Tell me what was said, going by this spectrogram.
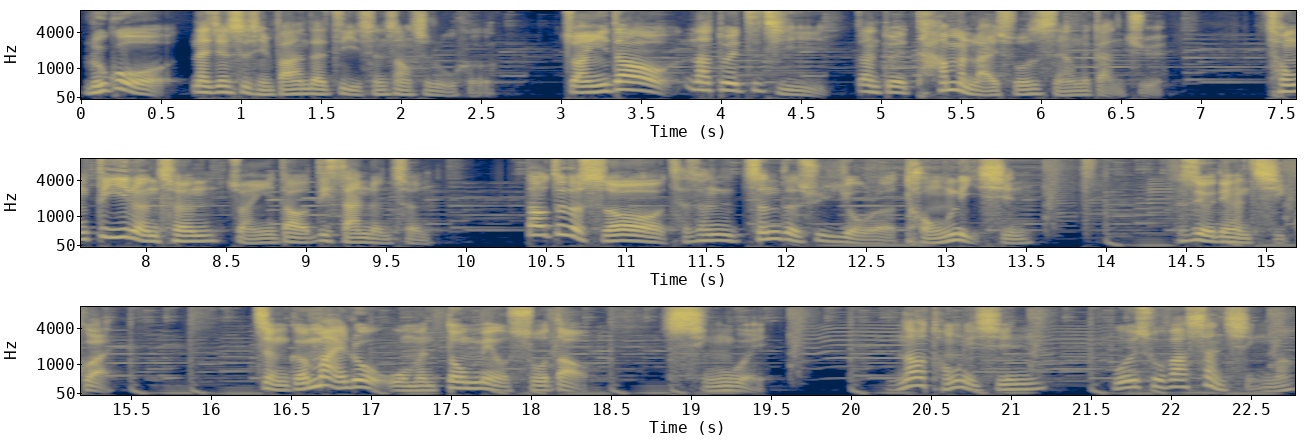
如果那件事情发生在自己身上是如何。转移到那对自己，但对他们来说是怎样的感觉？从第一人称转移到第三人称，到这个时候才算是真的去有了同理心。可是有点很奇怪，整个脉络我们都没有说到行为，难道同理心不会触发善行吗？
